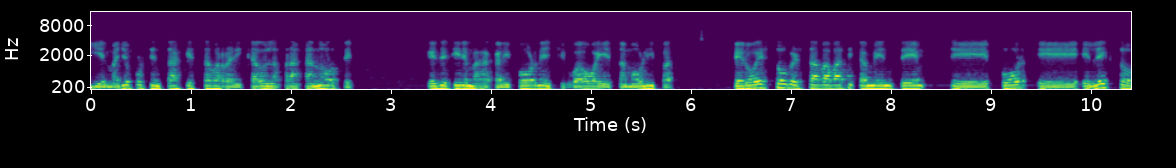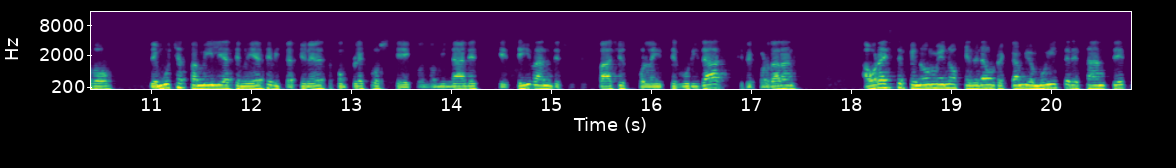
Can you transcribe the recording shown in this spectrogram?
y el mayor porcentaje estaba radicado en la franja norte, es decir, en Baja California, en Chihuahua y en Tamaulipas. Pero esto versaba básicamente eh, por eh, el éxodo de muchas familias en unidades habitacionales o complejos eh, condominales que se iban de sus espacios por la inseguridad, si recordarán. Ahora este fenómeno genera un recambio muy interesante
